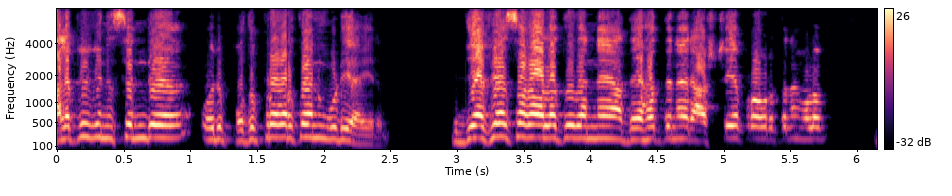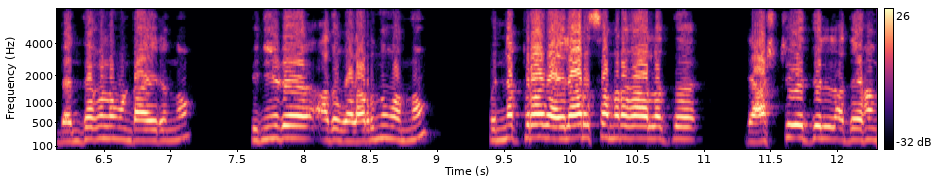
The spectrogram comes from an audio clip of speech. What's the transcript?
അലപ്പി വിൻസെന്റ് ഒരു പൊതുപ്രവർത്തകൻ കൂടിയായിരുന്നു. വിദ്യാഭ്യാസ കാലത്ത് തന്നെ അദ്ദേഹത്തിന് രാഷ്ട്രീയ പ്രവർത്തനങ്ങളും ബന്ധങ്ങളും ഉണ്ടായിരുന്നു. പിന്നീട് അത് വളർന്നു വന്നു. പുന്നപ്ര വയലാർ സമരകാലത്ത് രാഷ്ട്രീയത്തിൽ അദ്ദേഹം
